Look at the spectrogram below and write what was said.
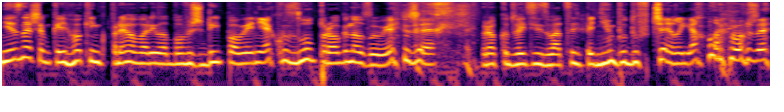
neznášam, keď Hawking prehovorí, lebo vždy povie nejakú zlú prognozu, vieš, že v roku 2025 nebudú včely, alebo že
